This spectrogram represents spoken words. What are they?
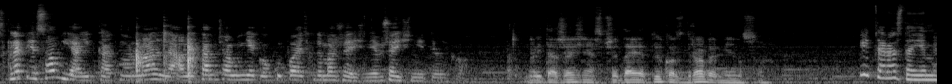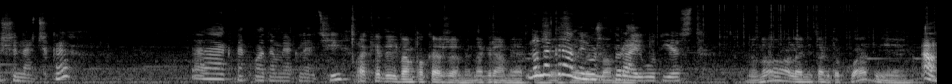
W sklepie są jajka normalne, ale tam trzeba u niego kupować, kto ma rzeźnię, w rzeźni tylko. No i ta rzeźnia sprzedaje tylko zdrowe mięso. I teraz dajemy szyneczkę. Tak, nakładam jak leci. A kiedyś wam pokażemy, nagramy jak No rzeźnia nagrany już wygląda. Drywood jest. No, no, ale nie tak dokładnie. A,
